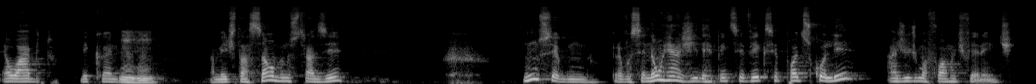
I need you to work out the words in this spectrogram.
é o hábito mecânico. Uhum. A meditação vai nos trazer um segundo para você não reagir. De repente você vê que você pode escolher agir de uma forma diferente.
